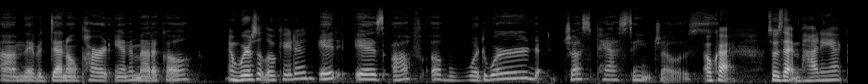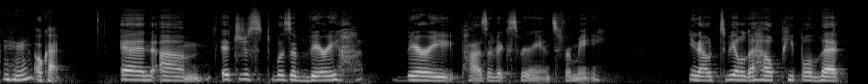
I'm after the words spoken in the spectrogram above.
Um, they have a dental part and a medical. And where's it located? It is off of Woodward, just past St. Joe's. Okay. So is that in Pontiac? Mm-hmm. Okay. And um, it just was a very, very positive experience for me. You know, to be able to help people that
